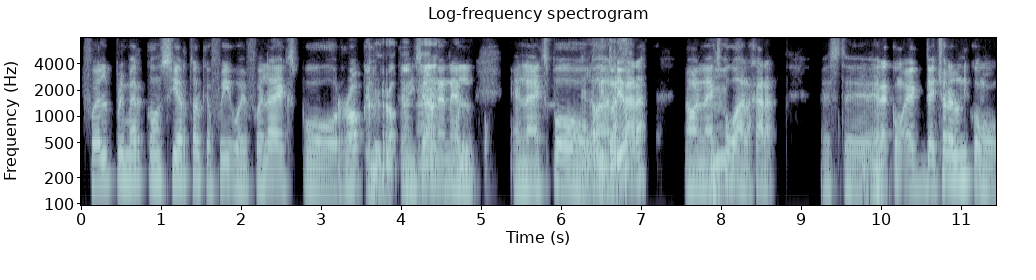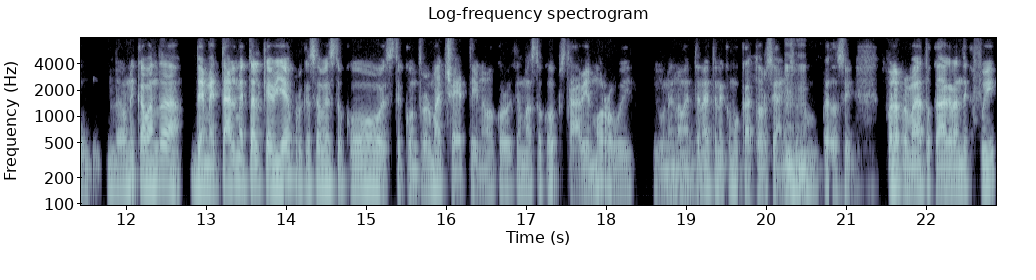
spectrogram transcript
Fue el primer concierto al que fui, güey. Fue la Expo Rock En el rock. que hicieron ah, en el, en la Expo. Guadalajara. No, en la Expo Mm. Guadalajara. Este, era como, eh, de hecho era el único, la única banda de metal, metal que había, porque esa vez tocó este Control Machete, ¿no? Recuerdo quién más tocó, pues estaba bien morro, güey. Digo, en el 99 tenía como 14 años, Ujú. un pedo así. Fue la primera tocada grande que fui,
